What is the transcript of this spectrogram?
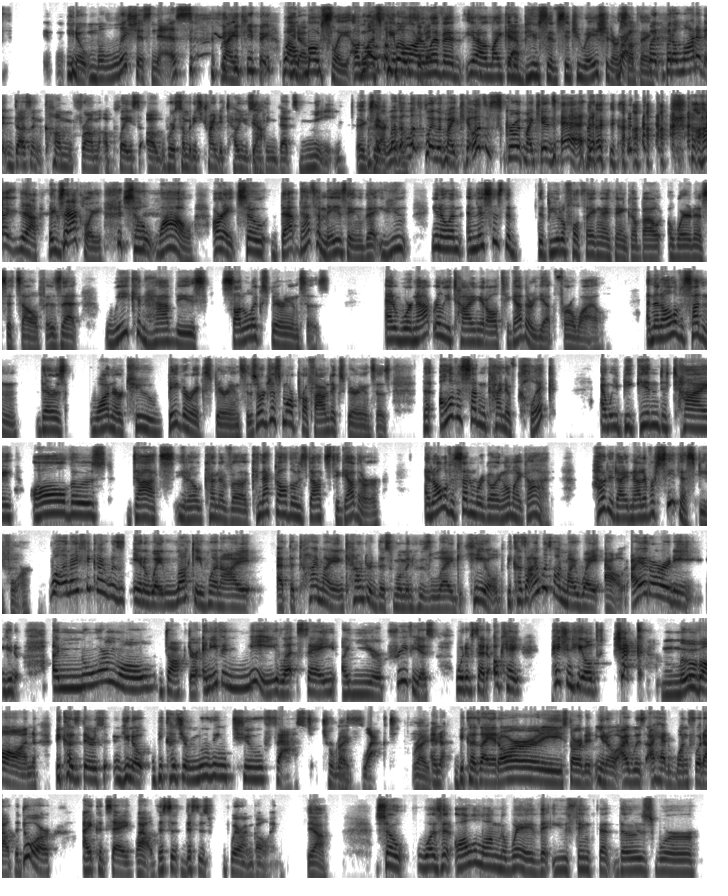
you know maliciousness right well you know, mostly unless most, people most are living you know like an yeah. abusive situation or right. something but but a lot of it doesn't come from a place of where somebody's trying to tell you something yeah. that's mean exactly like, let's, let's play with my kid let's screw with my kid's head yeah. yeah exactly so wow all right so that that's amazing that you you know and and this is the the beautiful thing i think about awareness itself is that we can have these subtle experiences and we're not really tying it all together yet for a while. And then all of a sudden, there's one or two bigger experiences or just more profound experiences that all of a sudden kind of click and we begin to tie all those dots, you know, kind of uh, connect all those dots together. And all of a sudden, we're going, oh my God, how did I not ever see this before? Well, and I think I was in a way lucky when I at the time I encountered this woman whose leg healed because I was on my way out. I had already, you know, a normal doctor, and even me, let's say a year previous, would have said, okay, patient healed, check, move on. Because there's, you know, because you're moving too fast to Right. reflect. Right. And uh, because I had already started, you know, I was, I had one foot out the door. I could say, wow, this is, this is where I'm going. Yeah. So, was it all along the way that you think that those were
